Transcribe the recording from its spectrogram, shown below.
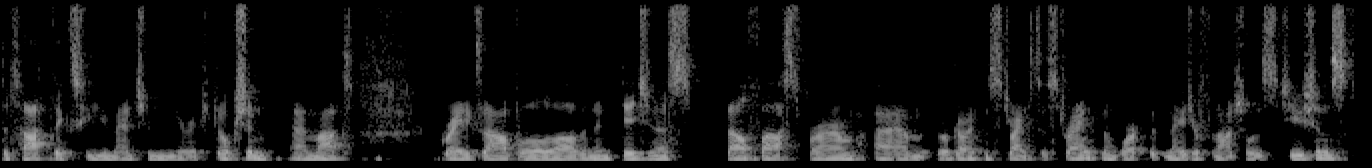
Datactics who you mentioned in your introduction, uh, Matt, great example of an indigenous Belfast firm um, who are going from strength to strength and work with major financial institutions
